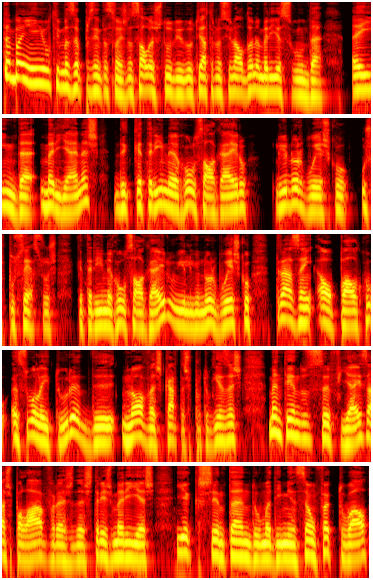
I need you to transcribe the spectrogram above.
Também em últimas apresentações na sala estúdio do Teatro Nacional Dona Maria II, ainda Marianas, de Catarina Rolo Salgueiro, Leonor Buesco, Os Processos. Catarina Rolo Salgueiro e Leonor Buesco trazem ao palco a sua leitura de novas cartas portuguesas, mantendo-se fiéis às palavras das Três Marias e acrescentando uma dimensão factual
